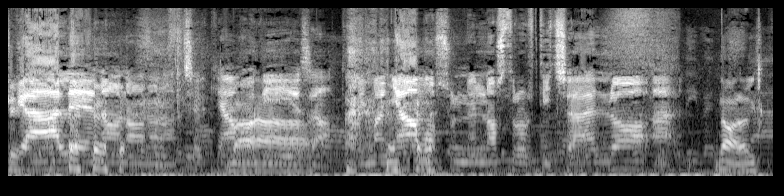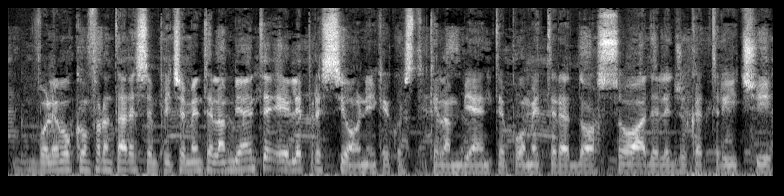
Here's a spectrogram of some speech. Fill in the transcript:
legale. No, no, no. Cerchiamo Ma- di. Esatto. Rimaniamo sul- nel nostro orticello. eh. No, volevo confrontare semplicemente l'ambiente e le pressioni che, questi- che l'ambiente può mettere addosso a delle giocatrici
